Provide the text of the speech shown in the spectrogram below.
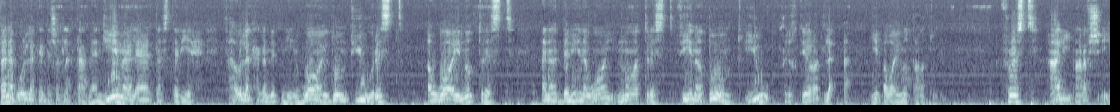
فأنا بقول لك أنت شكلك تعبان. لما لا تستريح؟ فهقول لك حاجة من الاتنين. Why don't you rest أو why not rest أنا قدامي هنا why not rest. في هنا don't you في الاختيارات؟ لأ. يبقى why not على طول. first علي معرفش إيه.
